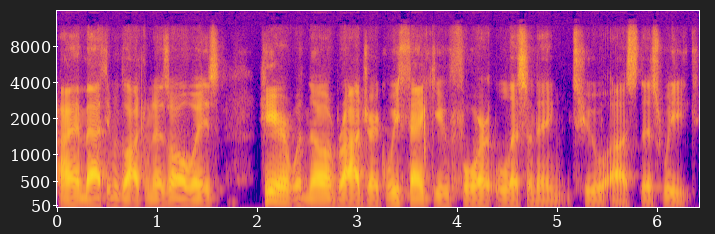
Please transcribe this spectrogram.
I am Matthew McLaughlin, as always, here with Noah Broderick. We thank you for listening to us this week.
